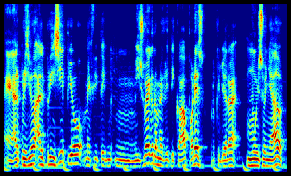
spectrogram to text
eh, al principio, al principio mi suegro me criticaba por eso, porque yo era muy soñador.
